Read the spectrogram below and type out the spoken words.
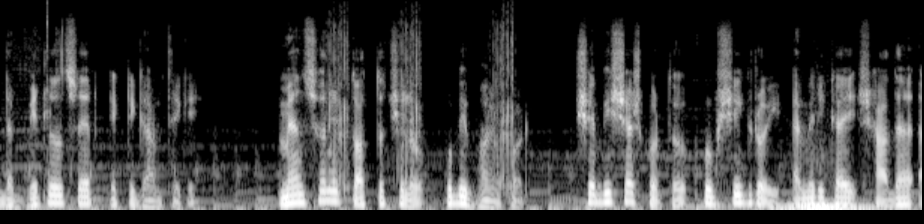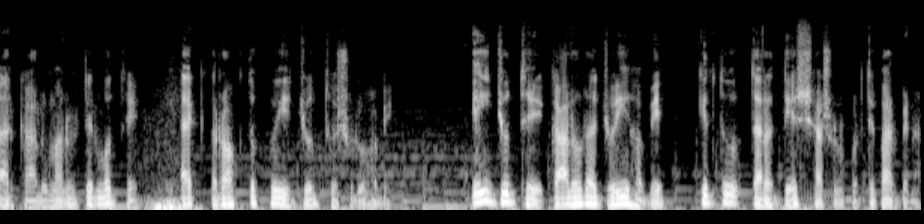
দ্য বিটলসের একটি গান থেকে। ম্যানসনের তত্ত্ব ছিল খুবই ভয়ঙ্কর। সে বিশ্বাস করত খুব শীঘ্রই আমেরিকায় সাদা আর কালো মানুষদের মধ্যে এক রক্তক্ষয়ী যুদ্ধ শুরু হবে। এই যুদ্ধে কালোরা জয়ী হবে, কিন্তু তারা দেশ শাসন করতে পারবে না।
